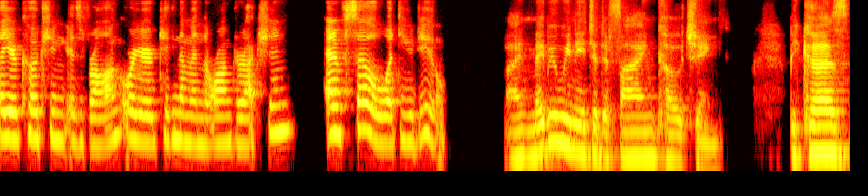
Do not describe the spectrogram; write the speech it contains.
that your coaching is wrong or you're taking them in the wrong direction? And if so, what do you do? Maybe we need to define coaching because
